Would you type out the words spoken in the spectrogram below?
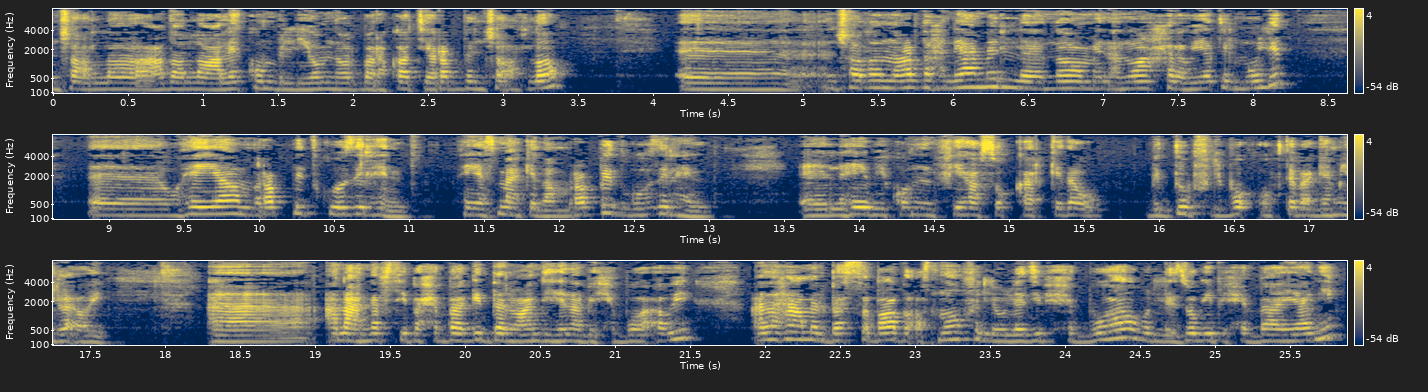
إن شاء الله أعد الله عليكم باليمن والبركات يا رب إن شاء الله. آه إن شاء الله النهاردة هنعمل نوع من أنواع حلويات المولد آه وهي مربى جوز الهند. هي اسمها كده مربى جوز الهند آه اللي هي بيكون فيها سكر كده وبتدوب في البق وبتبقى جميلة قوي آه أنا عن نفسي بحبها جدا وعندي هنا بيحبوها قوي أنا هعمل بس بعض أصناف اللي ولادي بيحبوها واللي زوجي بيحبها يعني.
